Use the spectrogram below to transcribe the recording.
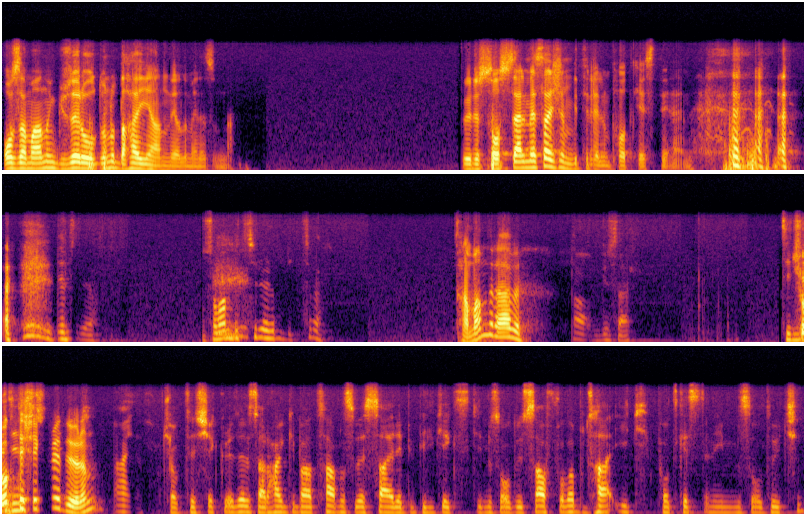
o zamanın güzel olduğunu daha iyi anlayalım en azından. Böyle sosyal mesajla mı bitirelim podcast'i yani? bitiriyor. O zaman bitiriyorum. Bitti mi? Tamamdır abi. Tamam güzel. Çok Dinlediğiniz- teşekkür ediyorum. Aynen. Çok teşekkür ederiz. Herhangi bir hatamız vesaire bir bilgi eksikliğimiz olduysa affola. Bu daha ilk podcast deneyimimiz olduğu için.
